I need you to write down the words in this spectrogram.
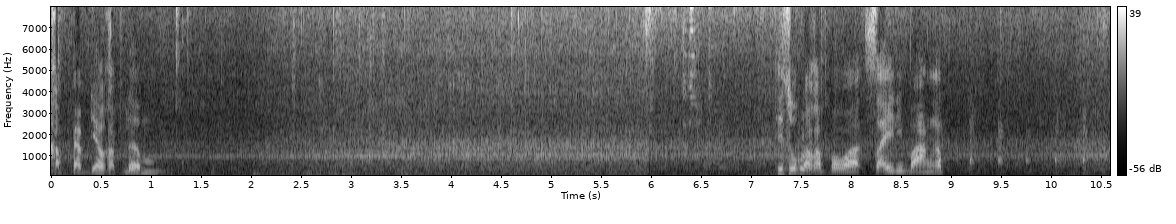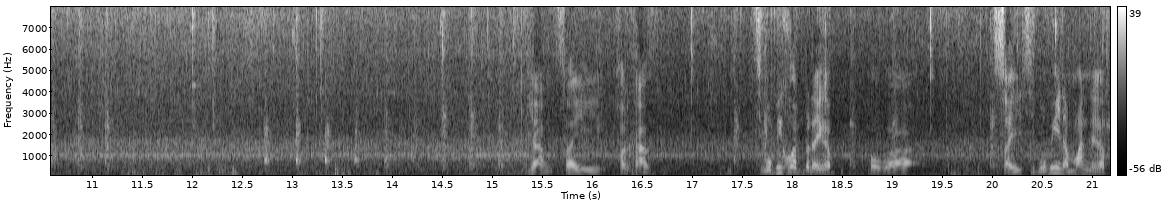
ขับแป๊บเดียวครับเริ่ม ที่ซุกเราครับเพราะว่าใส่ดีบางครับย่างใส่ค่อนข้างสิบมีควันไปเลยครับ เพราะว่าใส่สิบมีน้ำมันนะครับ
